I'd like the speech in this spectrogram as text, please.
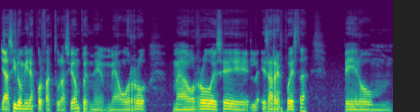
Ya si lo miras por facturación, pues me, ahorro, me ahorro ese, esa respuesta, pero mm,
